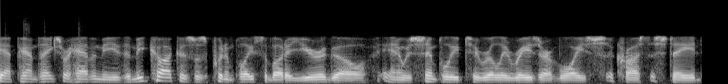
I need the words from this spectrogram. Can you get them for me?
Yeah, Pam, thanks for having me. The Meat Caucus was put in place about a year ago, and it was simply to really raise our voice across the state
